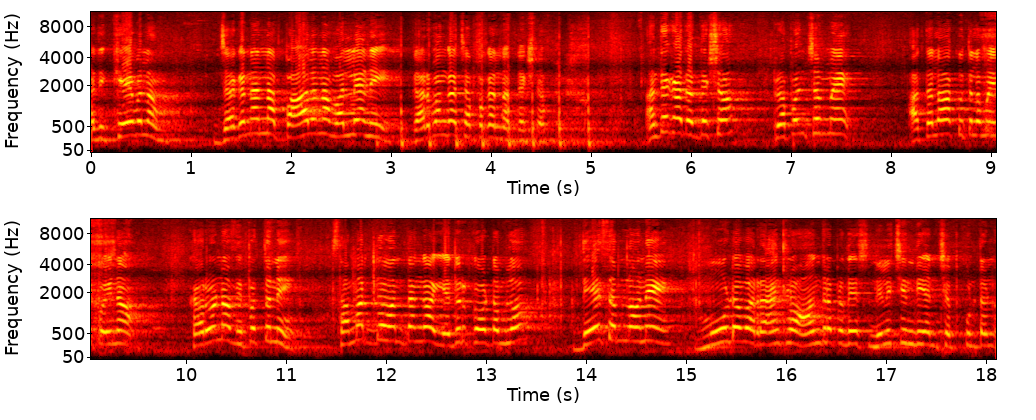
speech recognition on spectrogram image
అది కేవలం జగనన్న పాలన వల్లే అని గర్వంగా చెప్పగలను అధ్యక్ష. అంతేకాదు అధ్యక్ష ప్రపంచమే అతలాకుతలమైపోయిన కరోనా విపత్తుని సమర్థవంతంగా ఎదుర్కోవటంలో దేశంలోనే మూడవ ర్యాంక్లో ఆంధ్రప్రదేశ్ నిలిచింది అని చెప్పుకుంటున్న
